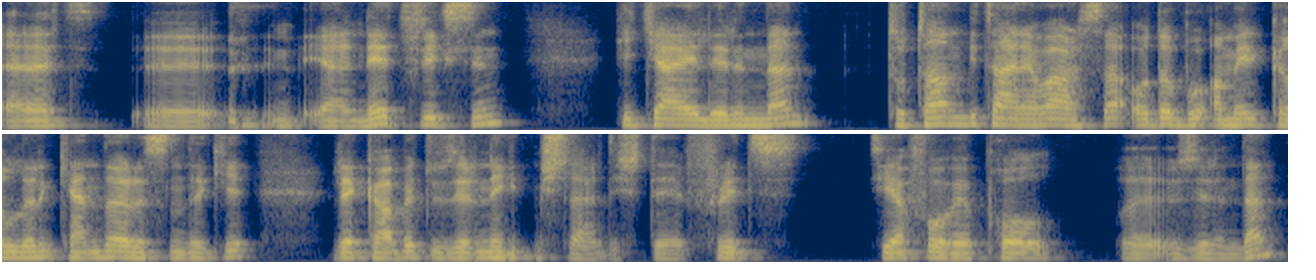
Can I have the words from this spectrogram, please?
Evet, e, yani Netflix'in hikayelerinden tutan bir tane varsa o da bu Amerikalıların kendi arasındaki rekabet üzerine gitmişlerdi. İşte Fritz, Tiafoe ve Paul e, üzerinden.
